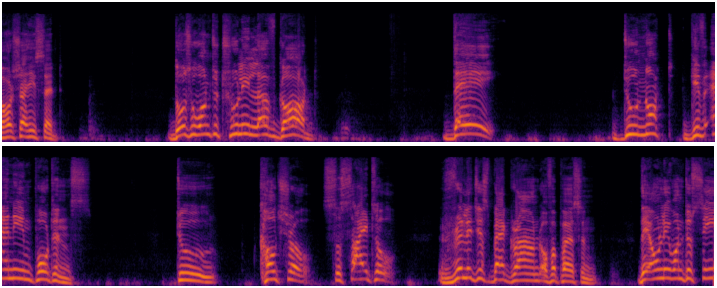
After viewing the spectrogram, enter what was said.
Gohar Shahi said, those who want to truly love God, they do not give any importance to cultural, societal, religious background of a person. They only want to see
